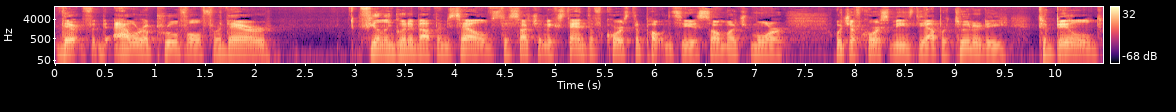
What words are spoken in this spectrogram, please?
their our approval for their feeling good about themselves to such an extent, of course, the potency is so much more, which of course means the opportunity to build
